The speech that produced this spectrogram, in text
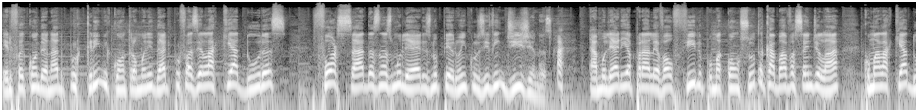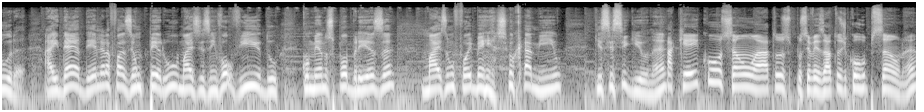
ele foi condenado por crime contra a humanidade por fazer laqueaduras forçadas nas mulheres no Peru, inclusive indígenas. A mulher ia para levar o filho para uma consulta, acabava saindo de lá com uma laqueadura. A ideia dele era fazer um Peru mais desenvolvido, com menos pobreza, mas não foi bem esse o caminho que se seguiu, né? A Keiko são atos, possíveis atos de corrupção, né?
